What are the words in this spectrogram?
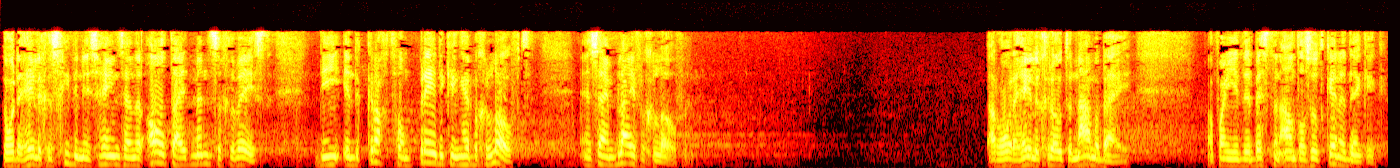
Door de hele geschiedenis heen zijn er altijd mensen geweest die in de kracht van prediking hebben geloofd en zijn blijven geloven. Daar horen hele grote namen bij, waarvan je er best een aantal zult kennen, denk ik.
